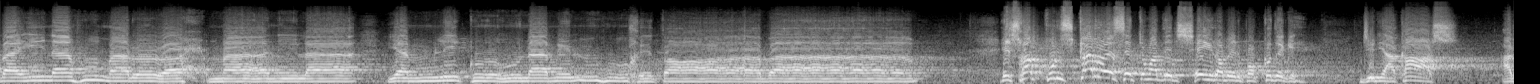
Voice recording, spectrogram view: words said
بينهما الرحمن لا يملكون منه خطابا এসব পুরস্কার রয়েছে তোমাদের সেই রবের পক্ষ থেকে যিনি আকাশ আর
